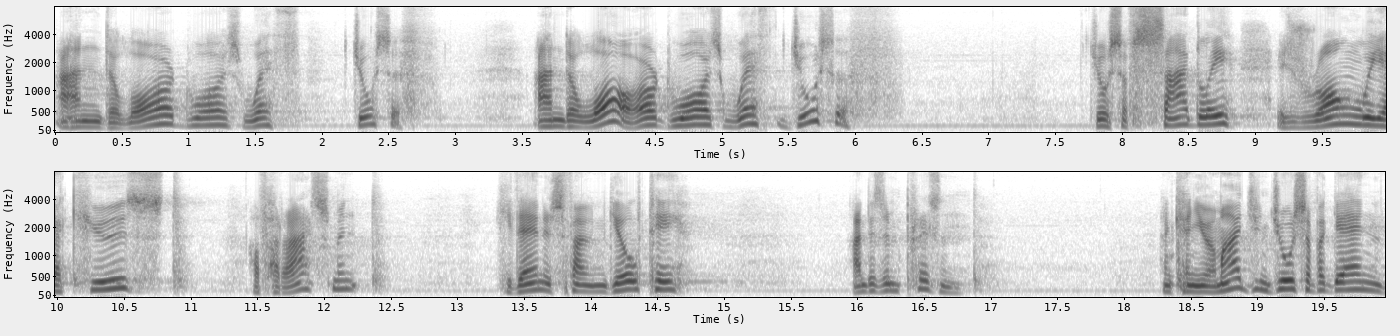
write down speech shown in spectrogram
And the Lord was with Joseph. And the Lord was with Joseph. Joseph sadly is wrongly accused of harassment. He then is found guilty and is imprisoned. And can you imagine Joseph again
